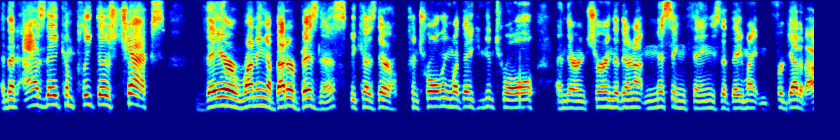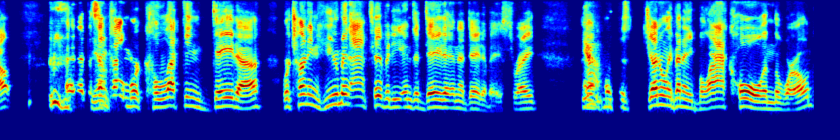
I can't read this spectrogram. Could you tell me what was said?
and then as they complete those checks they are running a better business because they're controlling what they can control and they're ensuring that they're not missing things that they might forget about. and at the Yeah. same time, we're collecting data. We're turning human activity into data in a database, right? And Yeah. which has generally been a black hole in the world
